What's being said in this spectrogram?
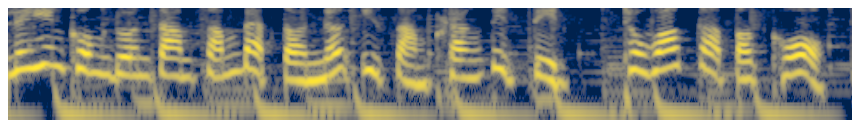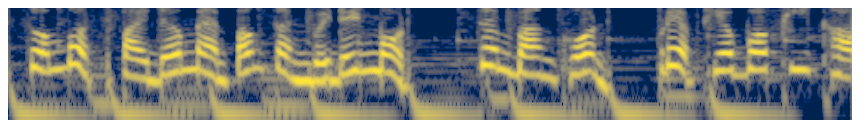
และยังคงโดนตามซ้ำแบบต่อเนื่องอีก 3 ครั้งติดๆทว่ากาปาโคสวมบทสไปเดอร์แมนป้องกันไว้ได้หมด จนบางคนเปรียบเทียบว่าพี่เขา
